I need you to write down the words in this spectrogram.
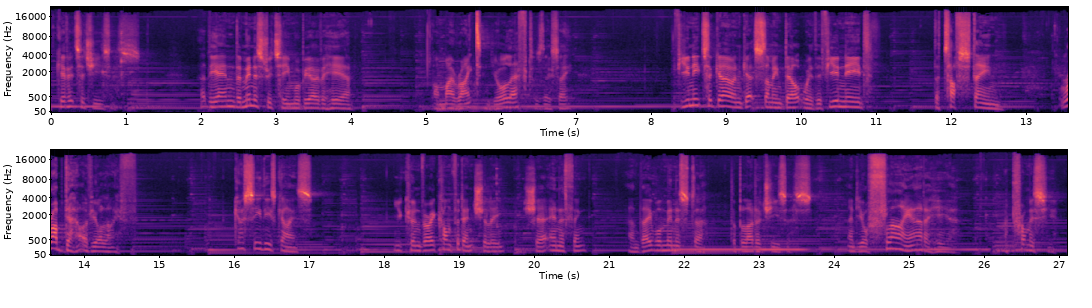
give it to Jesus. At the end, the ministry team will be over here on my right, your left, as they say. If you need to go and get something dealt with, if you need the tough stain rubbed out of your life, go see these guys. You can very confidentially share anything, and they will minister the blood of Jesus and you'll fly out of here. I promise you.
